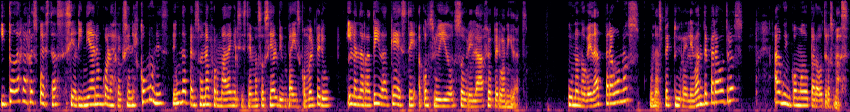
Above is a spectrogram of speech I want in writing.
y todas las respuestas se alinearon con las reacciones comunes de una persona formada en el sistema social de un país como el Perú y la narrativa que éste ha construido sobre la afroperuanidad una novedad para unos, un aspecto irrelevante para otros, algo incómodo para otros más.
